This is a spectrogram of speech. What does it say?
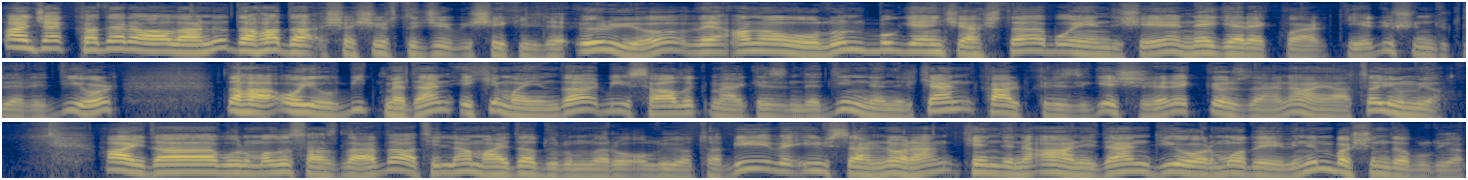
Ancak kader ağlarını daha da şaşırtıcı bir şekilde örüyor ve ana oğlun bu genç yaşta bu endişeye ne gerek var diye düşündükleri diyor. Daha o yıl bitmeden Ekim ayında bir sağlık merkezinde dinlenirken kalp krizi geçirerek gözlerini hayata 听见没有 Hayda vurmalı sazlarda Atilla Mayda durumları oluyor tabii ve Yves Saint Laurent kendini aniden Dior moda evinin başında buluyor.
